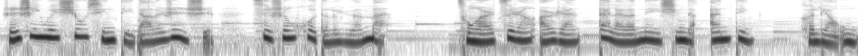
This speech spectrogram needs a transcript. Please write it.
人是因为修行抵达了认识，自身获得了圆满，从而自然而然带来了内心的安定和了悟。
